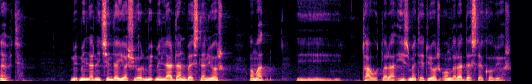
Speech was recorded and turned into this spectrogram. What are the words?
Evet. Müminlerin içinde yaşıyor, müminlerden besleniyor ama e, tağutlara hizmet ediyor, onlara destek oluyor.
